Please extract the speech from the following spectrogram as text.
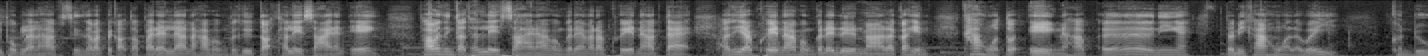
66 แล้วนะครับ ซึ่งสามารถไปเกาะต่อไปได้แล้วนะครับ ผมก็คือเกาะทะเลทรายนั่นเอง พอมาถึงเกาะทะเลทรายนะครับผมก็ได้มารับเควสนะครับ แต่ตอนที่รับเควสนะครับผมก็ได้เดินมาแล้วก็เห็นค่าหัวตัวเองนะครับ เออ นี่ไง เรามีค่าหัวแล้วเว้ย คนดู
